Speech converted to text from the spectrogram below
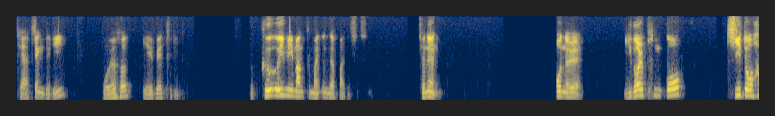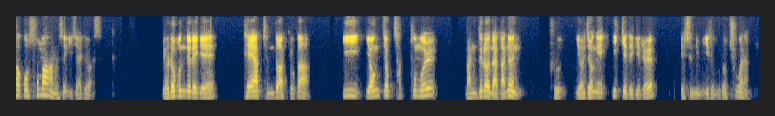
대학생들이 모여서 예배 드리는 그 의미만큼만 응답받을 수 있습니다. 저는 오늘 이걸 품고 기도하고 소망하면서 이 자리에 왔습니다. 여러분들에게 대학 전도학교가 이 영적 작품을 만들어 나가는 그 여정에 있게 되기를 예수님 이름으로 축원합니다.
